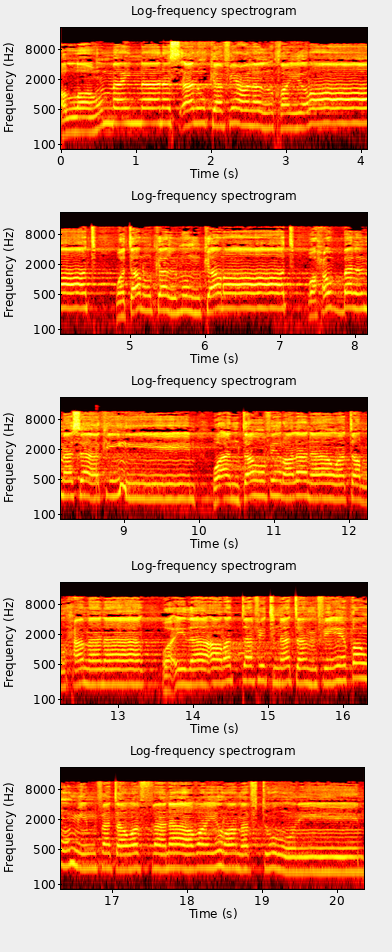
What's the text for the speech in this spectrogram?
اللهم إنا نسألك فعل الخيرات وترك المنكرات وحب المساكين وأن تغفر لنا وترحمنا وإذا أردت فتنة في قوم فتوفنا غير مفتونين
